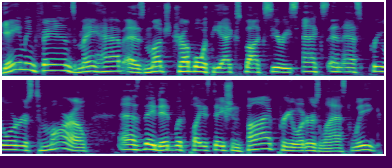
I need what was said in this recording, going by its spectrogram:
Gaming fans may have as much trouble with the Xbox Series X and S pre orders tomorrow as they did with PlayStation 5 pre orders last week.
